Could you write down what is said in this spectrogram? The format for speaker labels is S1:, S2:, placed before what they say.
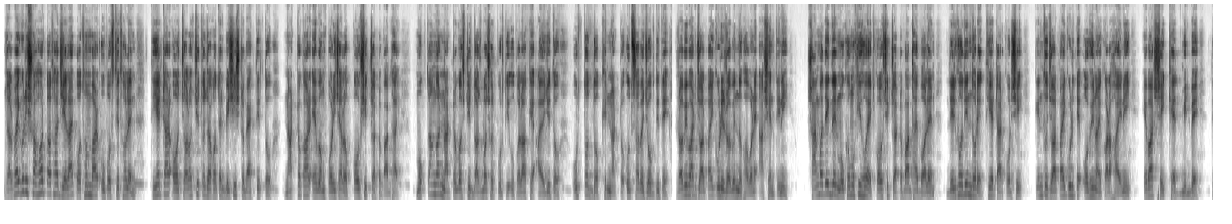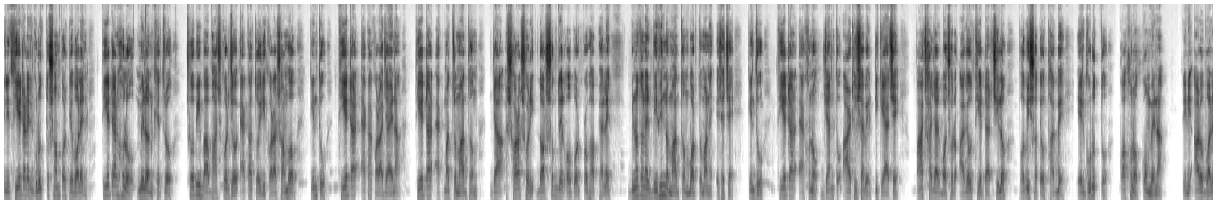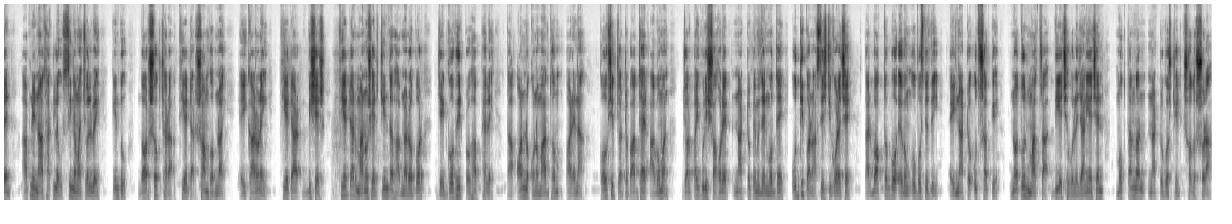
S1: জলপাইগুড়ি শহর তথা জেলায় প্রথমবার উপস্থিত হলেন থিয়েটার ও চলচ্চিত্র জগতের বিশিষ্ট ব্যক্তিত্ব, নাট্যকার এবং পরিচালক কৌশিক চট্টোপাধ্যায়। মুক্তাঙ্গন নাট্যগোষ্ঠীর দশ বছর পূর্তি উপলক্ষে আয়োজিত উত্তর দক্ষিণ নাট্য উৎসবে যোগ দিতে রবিবার জলপাইগুড়ির রবীন্দ্র ভবনে আসেন তিনি। সাংবাদিকদের মুখোমুখি হয়ে কৌশিক চট্টোপাধ্যায় বলেন, দীর্ঘদিন ধরে থিয়েটার করছি, কিন্তু জলপাইগুড়িতে অভিনয় করা হয়নি। এবার সেই ক্ষেত মিটবে। তিনি থিয়েটারের গুরুত্ব সম্পর্কে বলেন, থিয়েটার হলো মিলন ক্ষেত্র ছবি বা ভাস্কর্য একা তৈরি করা সম্ভব, কিন্তু থিয়েটার একা করা যায় না। থিয়েটার একমাত্র মাধ্যম যা সরাসরি দর্শকদের ওপর প্রভাব ফেলে। বিনোদনের বিভিন্ন মাধ্যম বর্তমানে এসেছে, কিন্তু থিয়েটার এখনও জ্যান্ত আর্ট হিসাবে টিকে আছে। পাঁচ হাজার বছর আগেও থিয়েটার ছিল, ভবিষ্যতেও থাকবে। এর গুরুত্ব কখনো কমবে না। তিনি আরও বলেন, আপনি না থাকলেও সিনেমা চলবে, কিন্তু দর্শক ছাড়া থিয়েটার সম্ভব নয়। এই কারণেই থিয়েটার, বিশেষ থিয়েটার মানুষের চিন্তাভাবনার ওপর যে গভীর প্রভাব ফেলে তা অন্য কোনো মাধ্যম পারে না। কৌশিক চট্টোপাধ্যায়ের আগমন জলপাইগুড়ি শহরের নাট্যপ্রেমীদের মধ্যে উদ্দীপনা সৃষ্টি করেছে। তার বক্তব্য এবং উপস্থিতি এই নাট্য উৎসবকে নতুন মাত্রা দিয়েছে বলে জানিয়েছেন মুক্তাঙ্গন নাট্যগোষ্ঠীর সদস্যরা।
